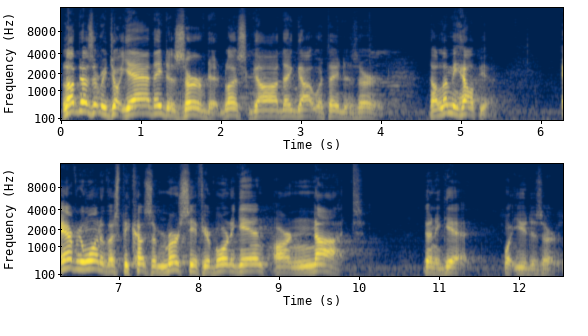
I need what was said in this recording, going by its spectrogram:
Love doesn't rejoice. Yeah, they deserved it. Bless God, they got what they deserved. Now, let me help you. Every one of us, because of mercy, if you're born again, are not going to get what you deserve.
